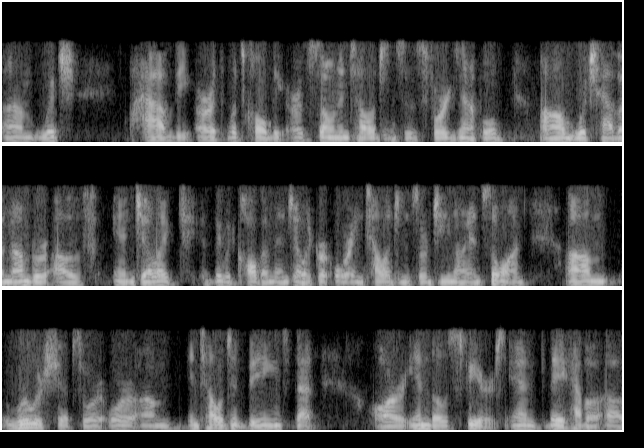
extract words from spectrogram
um, which have the Earth, what's called the Earth Zone intelligences, for example, um, which have a number of angelic, they would call them angelic or, or intelligence or genii and so on, um, rulerships or, or um, intelligent beings that are in those spheres, and they have a, a,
